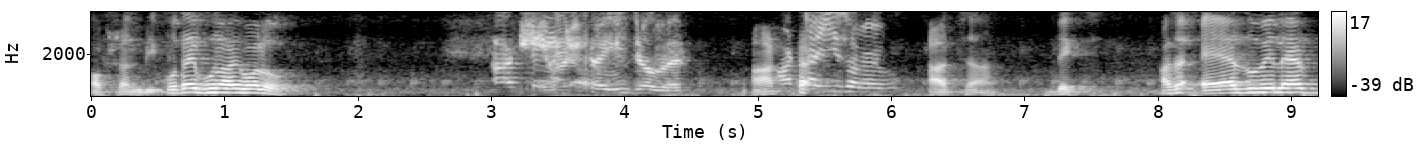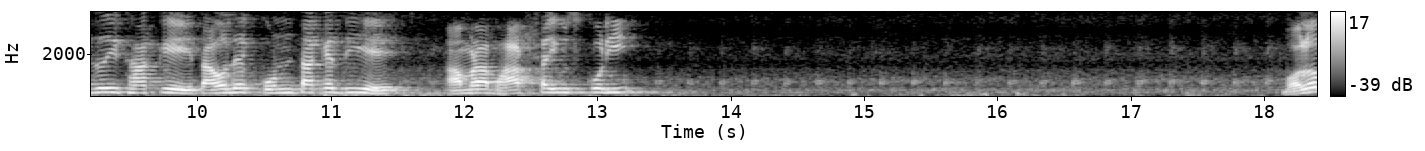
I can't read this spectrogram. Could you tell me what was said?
অপশান বি কোথায় ভুল হবে বলো? আটটা ইস হবে। আটটা ইস হবে। আচ্ছা দেখছি। আচ্ছা অ্যাজ ওয়েল অ্যাজ যদি থাকে তাহলে কোনটাকে দিয়ে আমরা ভার্বটা ইউজ করি? বলো।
